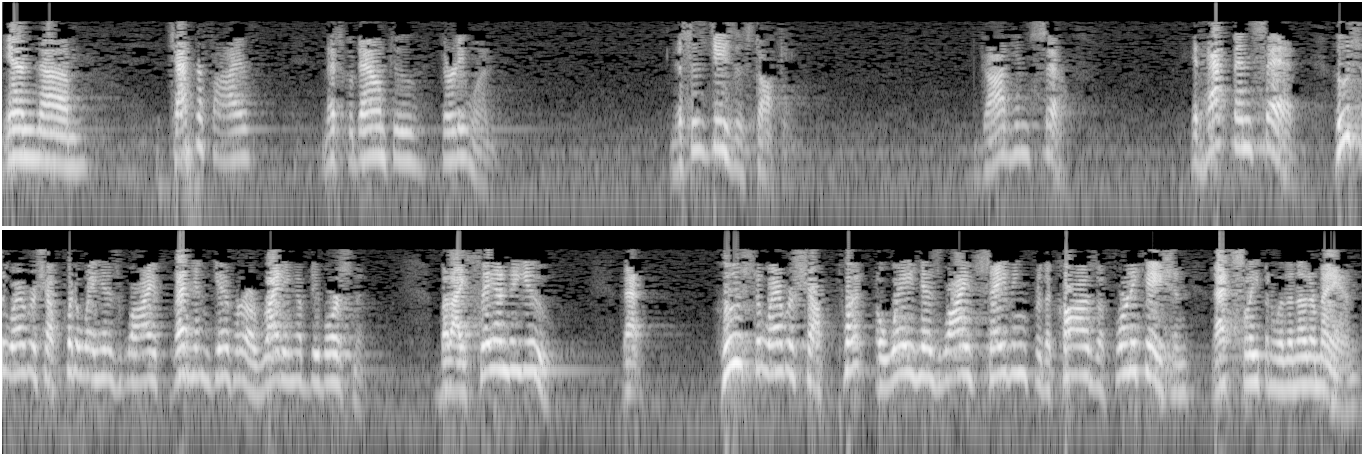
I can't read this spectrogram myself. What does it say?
In um, chapter 5, let's go down to 31. This is Jesus talking. God Himself. It hath been said, Whosoever shall put away his wife, let him give her a writing of divorcement. But I say unto you, that whosoever shall put away his wife saving for the cause of fornication, that's sleeping with another man,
